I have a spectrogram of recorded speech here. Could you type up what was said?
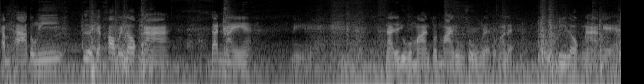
ทำทางตรงนี้เพื่อจะเข้าไปลอกนาด้านในฮะนี่นี่น่าจะอยู่ประมาณต้นไม้สูงสูงแหละตรงนั้นแหละ ที่ลอกนาแกฮะ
